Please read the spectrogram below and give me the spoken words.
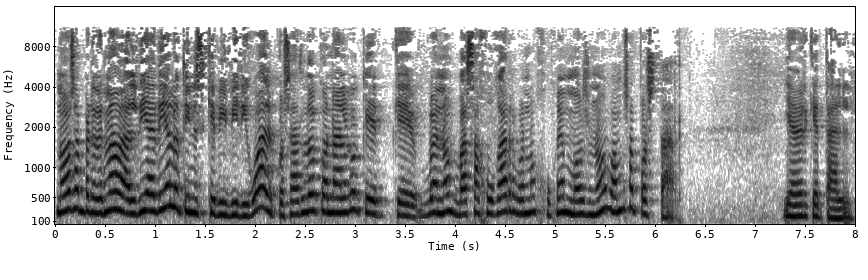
No vas a perder nada. Al día a día lo tienes que vivir igual. Pues hazlo con algo que, que, bueno, vas a jugar, bueno, juguemos, ¿no? Vamos a apostar. Y a ver qué tal.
